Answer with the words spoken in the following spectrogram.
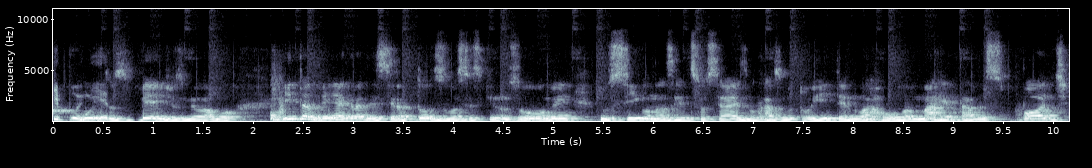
Que bonito. muitos beijos, meu amor. E também agradecer a todos vocês que nos ouvem, nos sigam nas redes sociais, no caso no Twitter, no arroba marretadaspod.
